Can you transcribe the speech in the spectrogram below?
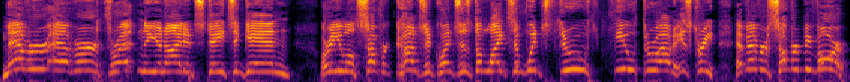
Never ever threaten the United States again, or you will suffer consequences the likes of which through few throughout history have ever suffered before.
